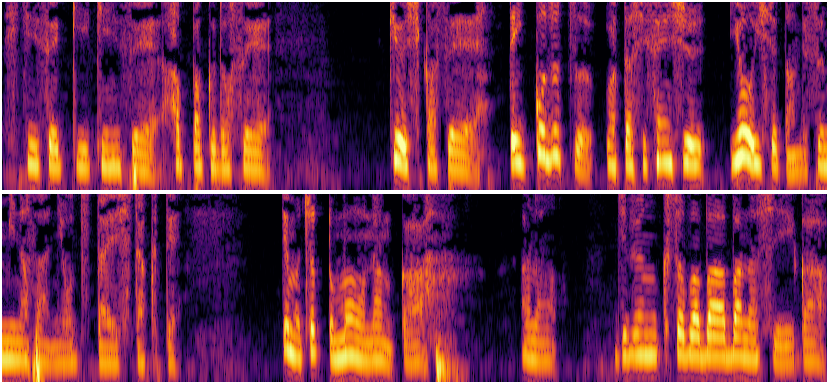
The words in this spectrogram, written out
七石金星、八白土星、九死火星で一個ずつ私先週用意してたんです。皆さんにお伝えしたくて。でもちょっともうなんか、あの、自分クソババア話が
